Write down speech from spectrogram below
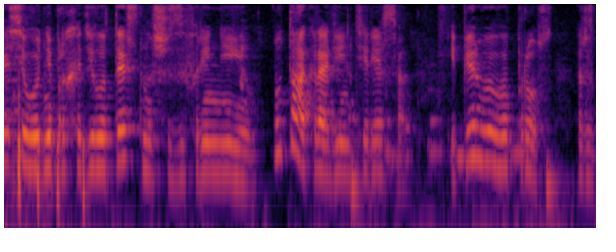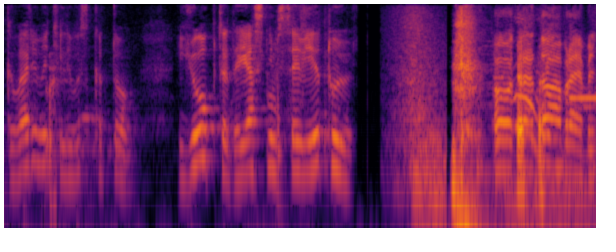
Я сегодня проходила тест на шизофрению. Ну так, ради интереса. И первый вопрос. Разговариваете ли вы с котом? Ёпта, да я с ним советую. Утро доброе, блядь.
